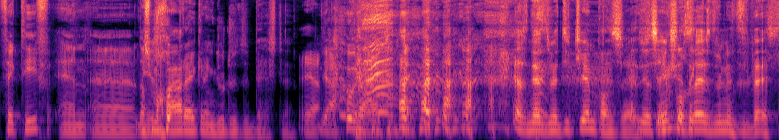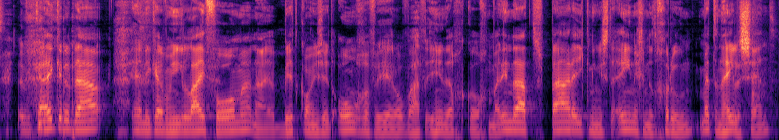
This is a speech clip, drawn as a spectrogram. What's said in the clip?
fictief. En uh, dat is mijn spaarrekening doet het het beste. Ja, ja dat is net als met die chimpansees. Dus chimpansees doen het het best. We kijken ernaar en ik heb hem hier live voor me. Nou ja, bitcoin zit ongeveer op wat we in gekocht. Maar inderdaad, spaarrekening is de enige in het groen met een hele cent.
